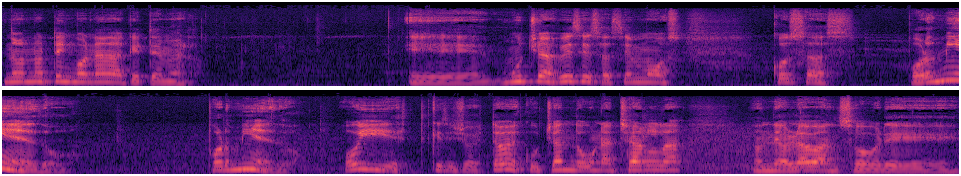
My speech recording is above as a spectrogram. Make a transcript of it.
No, no tengo nada que temer. Eh, muchas veces hacemos cosas por miedo, por miedo. Hoy, qué sé yo, estaba escuchando una charla donde hablaban sobre,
